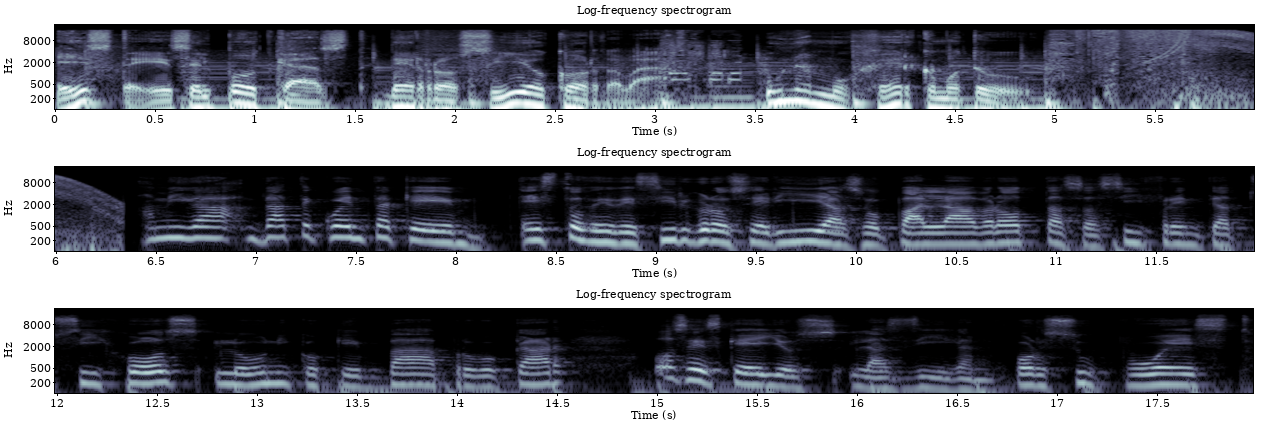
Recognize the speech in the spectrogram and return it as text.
Este es el podcast de Rocío Córdoba. Una mujer como tú. Amiga, date cuenta que esto de decir groserías o palabrotas así frente a tus hijos, lo único que va a provocar, pues es que ellos las digan, por supuesto.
